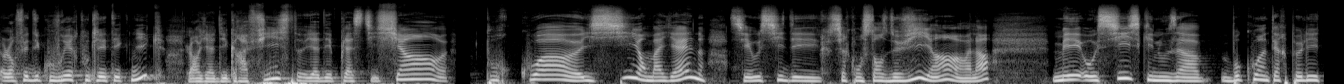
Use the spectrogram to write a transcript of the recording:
on leur fait découvrir toutes les techniques. Alors, il y a des graphistes, il y a des plasticiens. Pourquoi ici, en Mayenne? C'est aussi des circonstances de vie, hein, voilà mais aussi ce qui nous a beaucoup interpellé,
